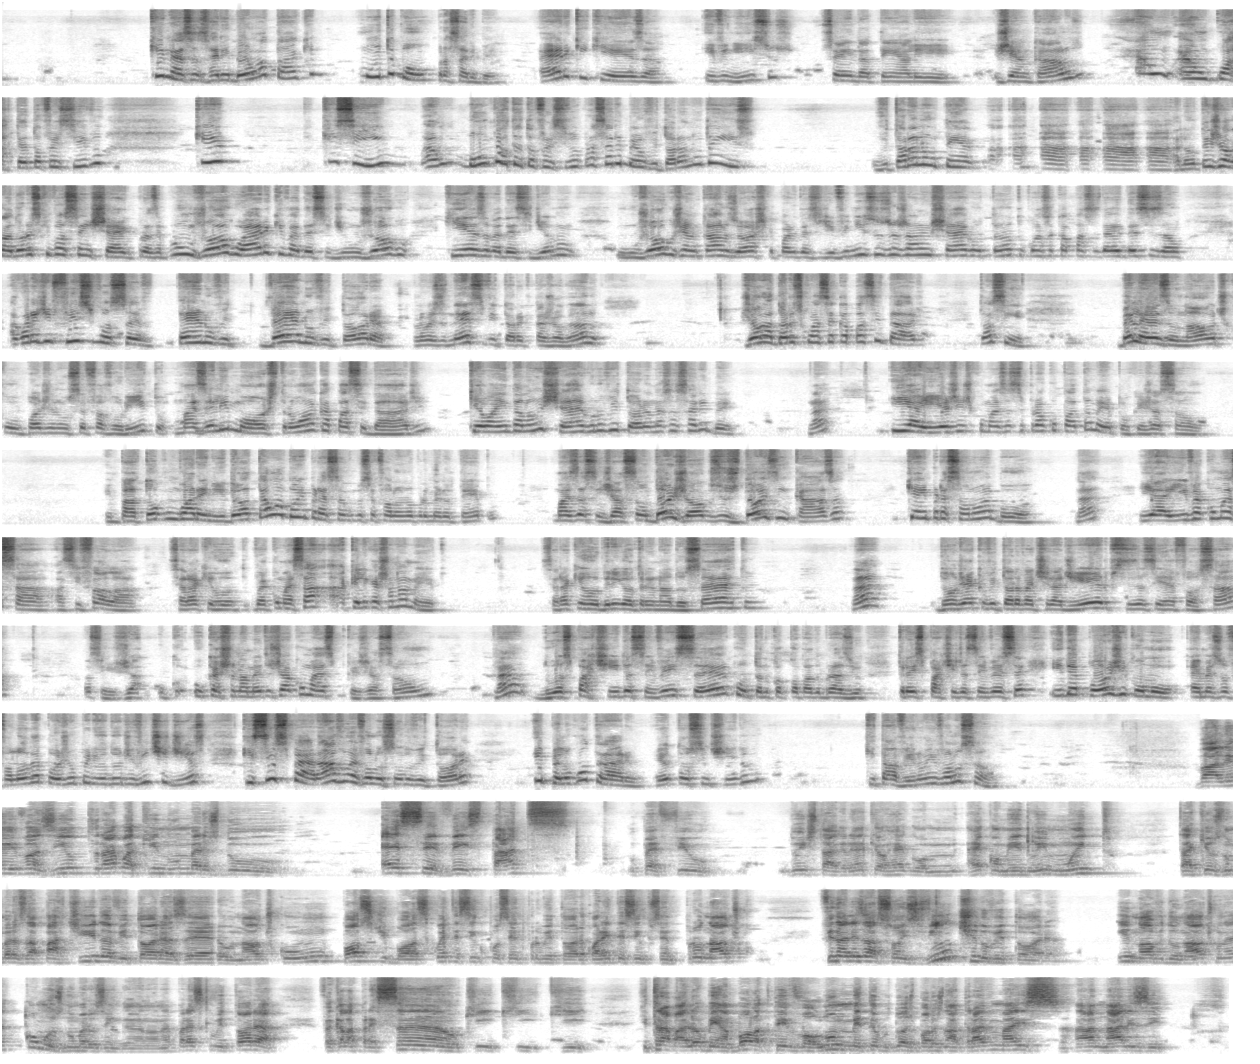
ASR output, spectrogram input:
que nessa Série B é um ataque muito bom para a Série B. Eric, Chiesa e Vinícius, você ainda tem ali Jean Carlos, é um, é um quarteto ofensivo que, que sim, é um bom quarteto ofensivo para a Série B. O Vitória não tem isso. O Vitória não tem, a, a, a, não tem jogadores que você enxergue. Por exemplo, um jogo Eric vai decidir, um jogo Chiesa vai decidir. Um jogo Jean Carlos eu acho que pode decidir. Vinícius eu já não enxergo tanto com essa capacidade de decisão. Agora é difícil você ter no, ver no Vitória, pelo menos nesse Vitória que está jogando, jogadores com essa capacidade. Então, assim, beleza, o Náutico pode não ser favorito, mas ele mostra uma capacidade que eu ainda não enxergo no Vitória nessa Série B. Né? E aí a gente começa a se preocupar também, porque já são. Empatou com o Guarani, deu até uma boa impressão, como você falou no primeiro tempo, mas assim, já são dois jogos, os dois em casa, que a impressão não é boa. Né? E aí vai começar a se falar. Será que vai começar aquele questionamento? Será que Rodrigo é o treinador certo? Né? De onde é que o Vitória vai tirar dinheiro? Precisa se reforçar? Assim, já, o, o questionamento já começa, porque já são né, duas partidas sem vencer, contando com a Copa do Brasil, três partidas sem vencer, e depois de, como Emerson falou, depois de um período de 20 dias que se esperava uma evolução do Vitória, e pelo contrário, eu estou sentindo que está havendo uma evolução. Valeu, Ivanzinho. Trago aqui números do ECV Stats, o perfil do Instagram, que eu recomendo ir muito. Tá aqui os números da partida: Vitória 0, Náutico 1. Posse de bola 55% para o Vitória, 45% para o Náutico. Finalizações 20 do Vitória e 9 do Náutico, né? Como os números enganam, né? Parece que o Vitória foi aquela pressão que, que, que, que trabalhou bem a bola, que teve volume, meteu duas bolas na trave, mas a análise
